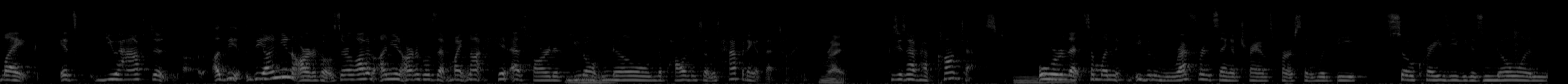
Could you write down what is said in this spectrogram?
like it's you have to uh, the the onion articles there are a lot of onion articles that might not hit as hard if you mm. don't know the politics that was happening at that time. Right. because you just have to have context. Mm-hmm. Or that someone even referencing a trans person would be so crazy because no one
